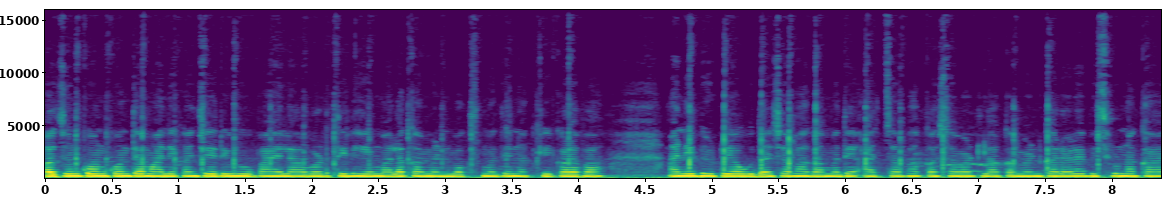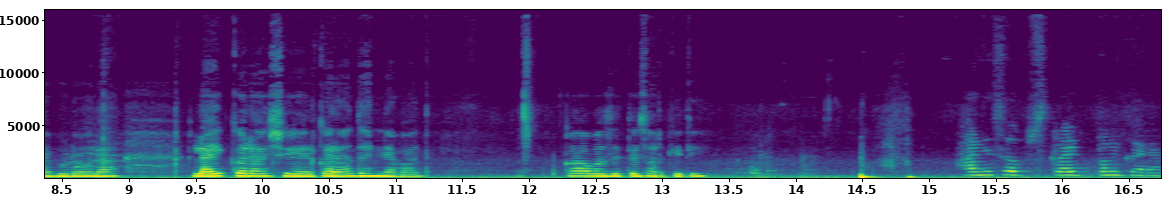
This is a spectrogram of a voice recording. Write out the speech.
अजून कोणकोणत्या मालिकांचे रिव्ह्यू पाहायला आवडतील हे मला कमेंट बॉक्समध्ये नक्की कळवा. आणि भेटूया उद्याच्या भागामध्ये. आजचा भाग कसा वाटला कमेंट करायला विसरू नका. व्हिडिओला लाईक करा शेअर करा. धन्यवाद. का आवाज येते सारखी ती? आणि सबस्क्राईब पण करा.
